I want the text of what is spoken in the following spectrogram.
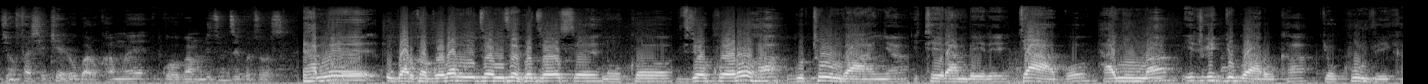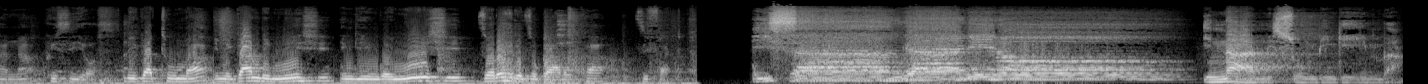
byofashe kera urwaruka hamwe rwoba muri izo nzego zose hamwe urwaruka rwoba muri izo nzego zose ni uko byokoroha gutunganya iterambere ryago hanyuma ijwi ry'urwaruka ryo kumvikana ku isi yose bigatuma imigambi myinshi ingingo nyinshi zorohereza urwaruka zifata isanganiro inama isumba ingimba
